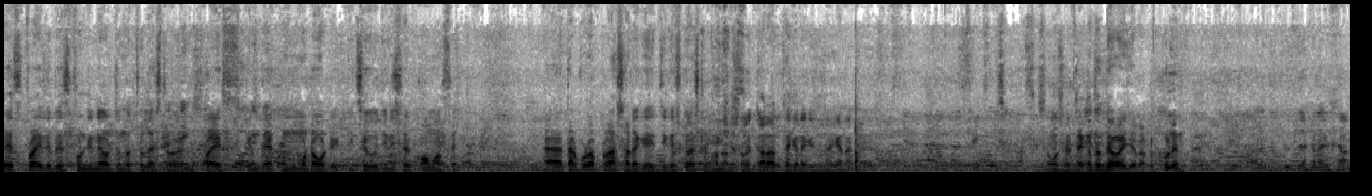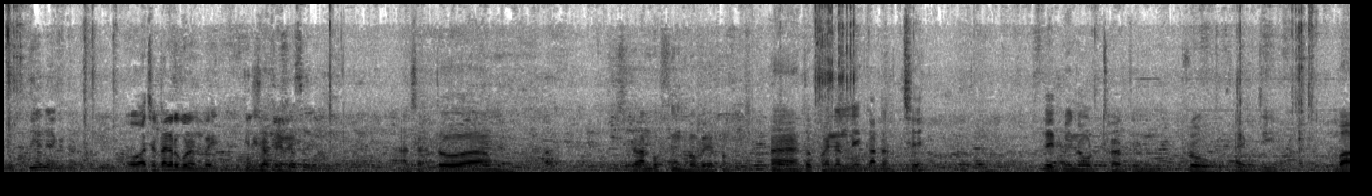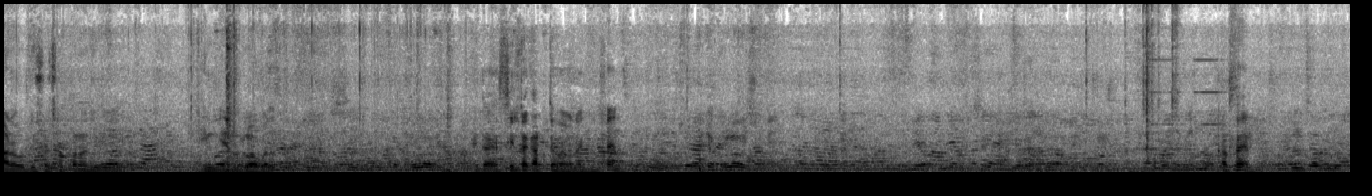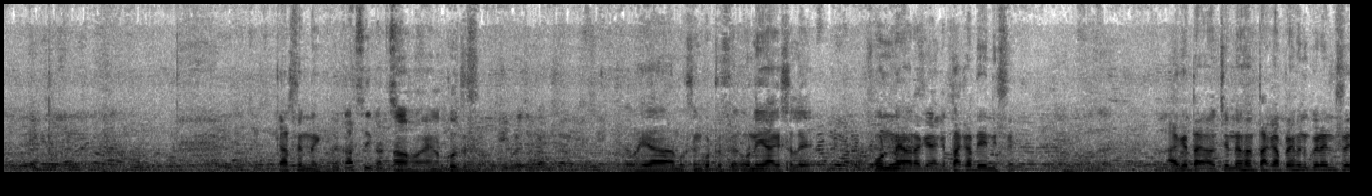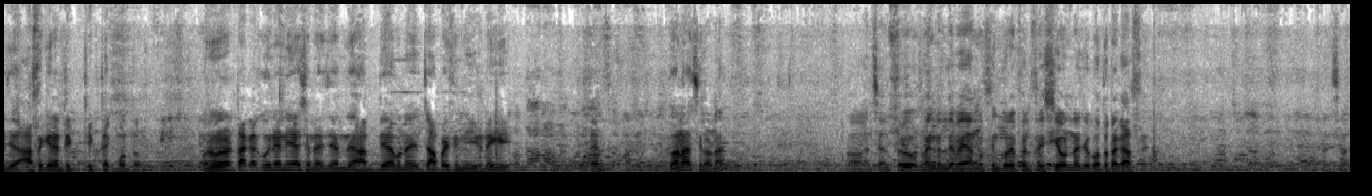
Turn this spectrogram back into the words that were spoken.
বেস্ট প্রাইসে বেস্ট ফোনটি নেওয়ার জন্য চলে আসতে পারেন। প্রাইস কিন্তু এখন মোটামুটি কিছু জিনিসের কম আছে। তারপর আপনার আসার আগে জিজ্ঞেস করে আসলে ভালো সময় কালার থাকে না, কিছু থাকে না। সমস্যা টাকা তো দেওয়াই যাবে আপনি খুলেন। ও আচ্ছা টাকাটা গুনেন ভাই আছে এখানে। আচ্ছা তো আনবক্সিং হবে এখন। হ্যাঁ তো ফাইনালি কাটা হচ্ছে। Redmi Note thirteen Pro five G বারো দুশো ছাপ্পান্ন জিবি ইন্ডিয়ান গ্লোবাল এটা সিলটা কাটতে হবে নাকি বুঝছেন কাটছেন কাটছেন নাকি? কাটছি হ্যাঁ হ্যাঁ এখন খুলতেছে। ভাইয়া আনবক্সিং করতেছে। উনি আগে আসলে ফোন নেওয়ার আগে আগে টাকা দিয়ে নিছে। আগে চিন্তা টাকা পেমেন্ট করে নিছে যে আছে কিনা ঠিক ঠিকঠাক মতো। উনি মনে টাকা গইনা নিয়ে আসে না যে এমনি হাত দিয়ে মানে যা পাইছে নিয়ে নাকি? গনা ছিল না? আচ্ছা তো ফাইনালি ভাই আনবক্সিং করে ফেলছে শিওর না যে কত টাকা আছে? আচ্ছা।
